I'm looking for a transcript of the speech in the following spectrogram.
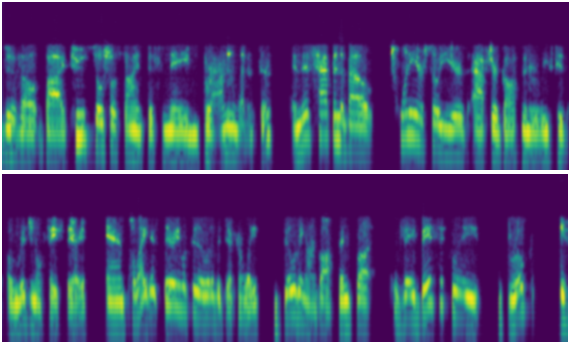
developed by two social scientists named Brown and Levinson. And this happened about 20 or so years after Goffman released his original face theory. And politeness theory looked at it a little bit differently, building on Goffman, but they basically broke face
